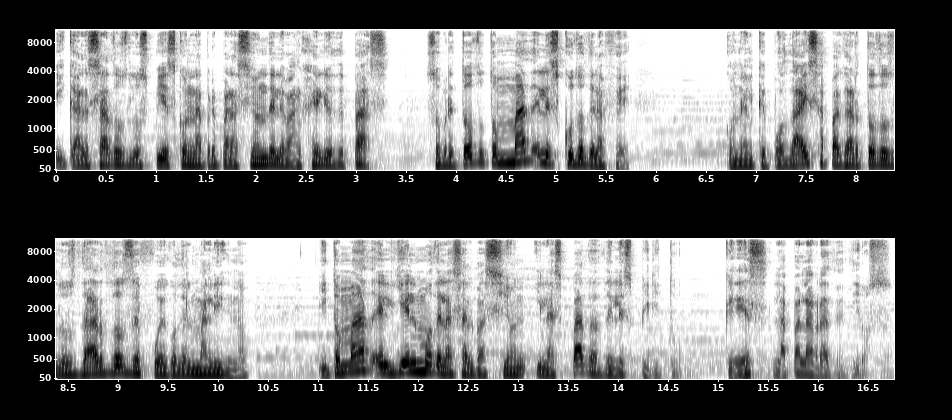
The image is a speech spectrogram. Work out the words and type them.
y calzados los pies con la preparación del Evangelio de paz. Sobre todo tomad el escudo de la fe, con el que podáis apagar todos los dardos de fuego del maligno, y tomad el yelmo de la salvación y la espada del Espíritu, que es la palabra de Dios.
